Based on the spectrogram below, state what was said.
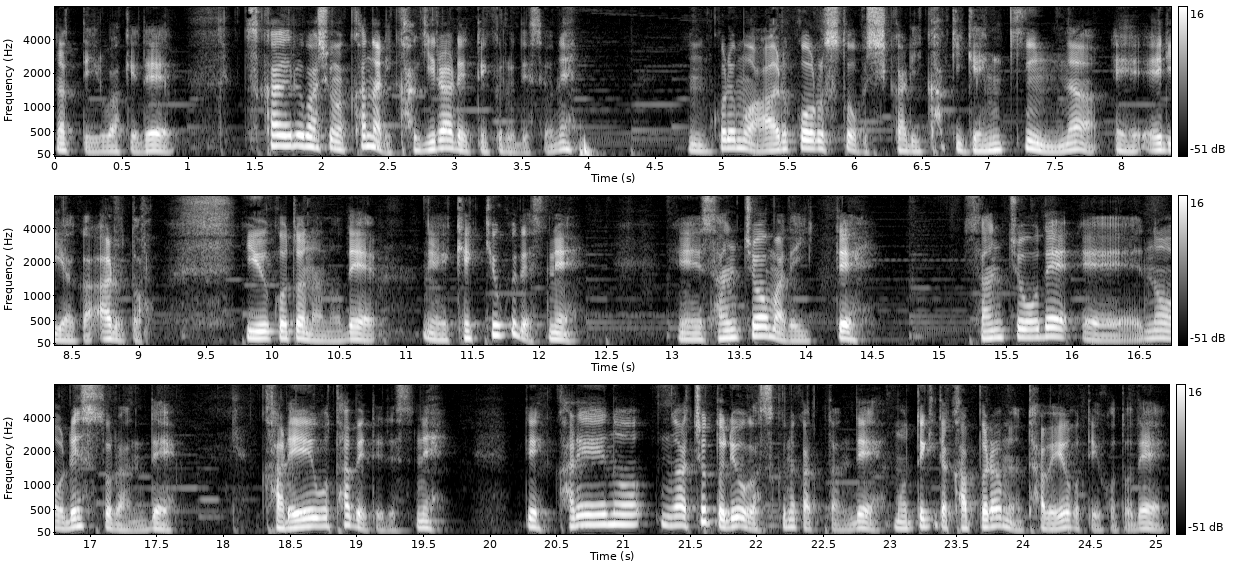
なっているわけで使える場所がかなり限られてくるんですよね。うん、これもアルコールストーブしかり火気厳禁なエリアがあるということなのでえ結局ですねえ山頂まで行って山頂でえのレストランでカレーを食べてですねでカレーのがちょっと量が少なかったんで持ってきたカップラーメンを食べようということで、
